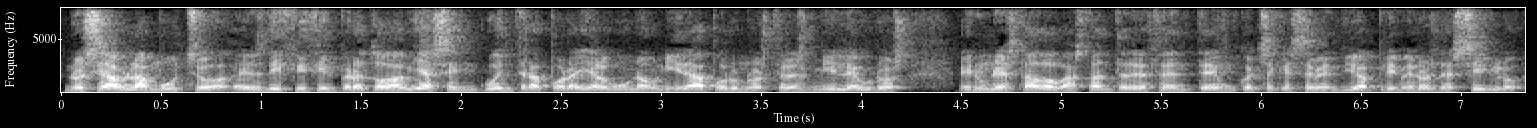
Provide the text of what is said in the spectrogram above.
no se habla mucho, es difícil, pero todavía se encuentra por ahí alguna unidad por unos 3.000 euros en un estado bastante decente, un coche que se vendió a primeros de siglo,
